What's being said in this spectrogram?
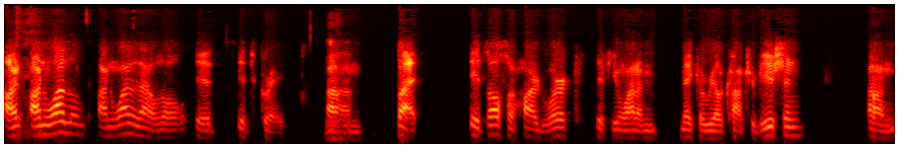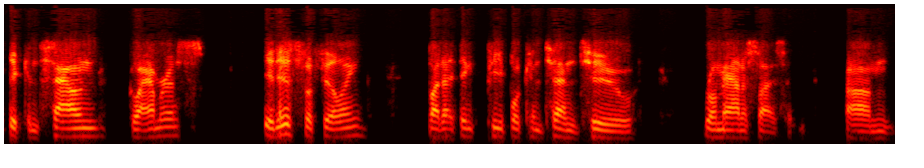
On on one on one level, it's it's great, mm-hmm. um, but it's also hard work if you want to make a real contribution. Um, it can sound glamorous. It is fulfilling, but I think people can tend to romanticize it. Um,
